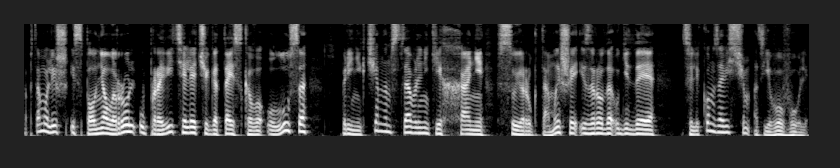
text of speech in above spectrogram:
а потому лишь исполнял роль управителя чагатайского улуса при никчемном ставленнике хани Суирук-Тамыши из рода Угидея, целиком зависящем от его воли.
